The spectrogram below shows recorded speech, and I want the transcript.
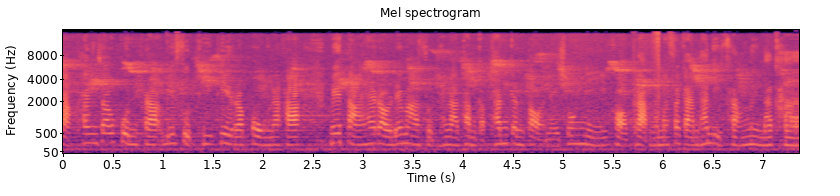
จากท่านเจ้าคุณพระวิสุทธิธีรพงศ์นะคะ เมตตาให้เราได้มาสนทนาธรรมกับท่านกันต่อในช่วงนี้ ขอกราบนมัสการท่านอีกครั้งหนึ่งนะคะ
